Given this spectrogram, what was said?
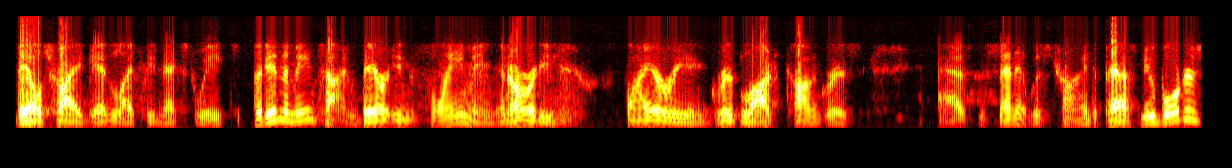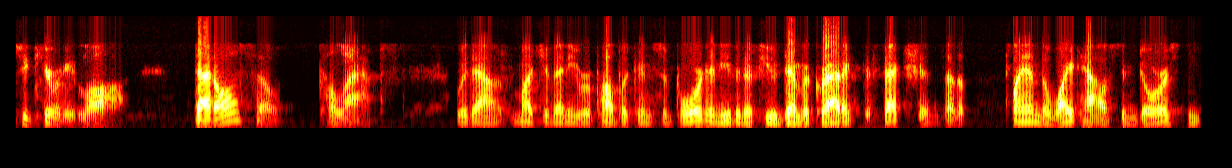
They'll try again, likely next week. But in the meantime, they are inflaming an already fiery and gridlocked Congress as the Senate was trying to pass new border security law. That also collapsed without much of any Republican support and even a few Democratic defections on a plan the White House endorsed and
